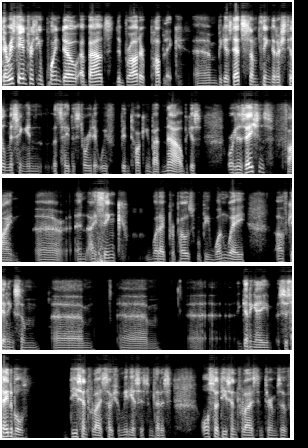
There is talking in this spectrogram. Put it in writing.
There is the interesting point, though, about the broader public, um, because that's something that are still missing in, let's say, the story that we've been talking about now. Because organizations, fine, uh, and I think what I propose would be one way of getting some um, um, uh, getting a sustainable decentralized social media system that is also decentralized in terms of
